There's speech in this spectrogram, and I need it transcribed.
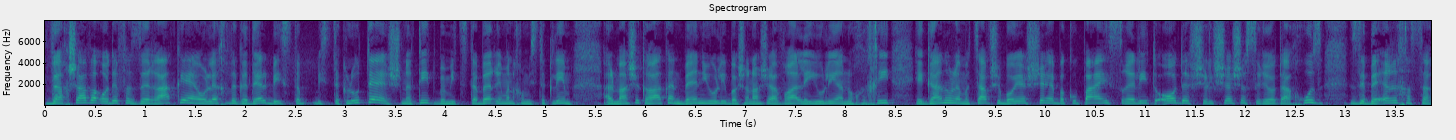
ועכשיו העודף הזה רק אה, הולך וגדל בהסתכלות אה, שנתית, במצטבר, אם אנחנו מסתכלים על מה שקרה כאן בין יולי בשנה שעברה ליולי הנוכחי, הגענו למצב שבו יש בקופה הישראלית עודף של 6 עשיריות האחוז, זה בערך 10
